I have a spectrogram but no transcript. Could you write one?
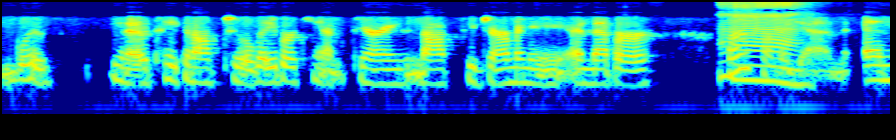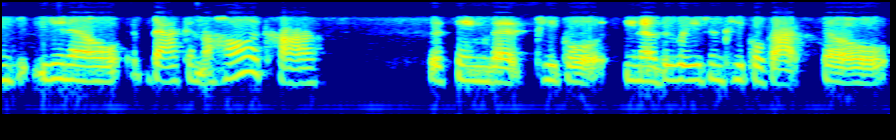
was you know taken off to a labor camp during Nazi Germany and never heard mm. from again. And you know, back in the Holocaust, the thing that people, you know, the reason people got so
